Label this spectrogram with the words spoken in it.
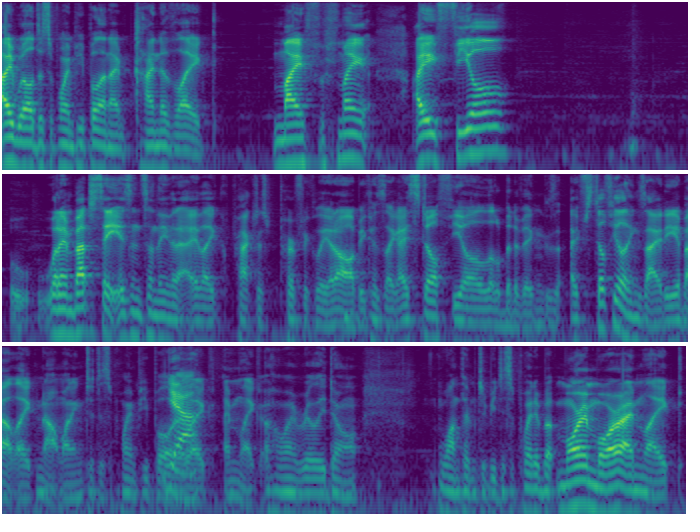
I will disappoint people, and I'm kind of like my my I feel what I'm about to say isn't something that I like practice perfectly at all because like I still feel a little bit of anx- I still feel anxiety about like not wanting to disappoint people Yeah. or like I'm like oh I really don't want them to be disappointed but more and more I'm like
